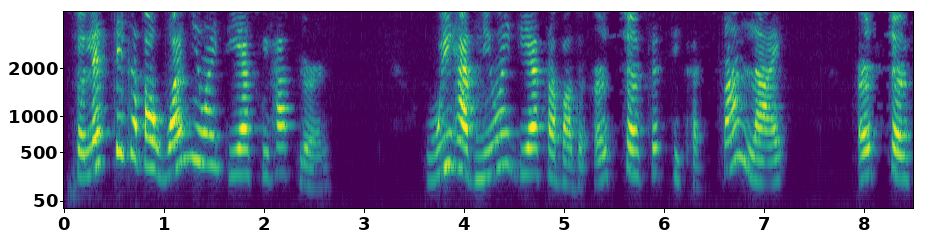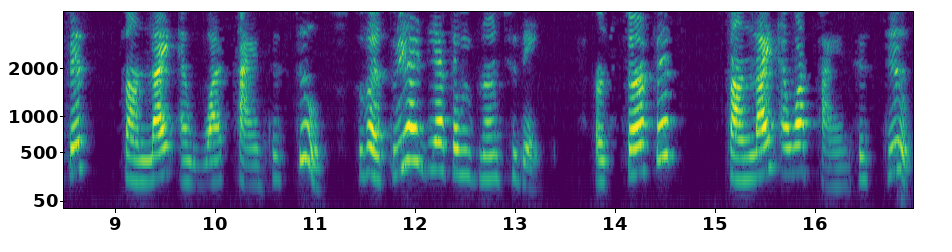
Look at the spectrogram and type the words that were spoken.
So let's think about what new ideas we have learned. We have new ideas about the Earth's surface because sunlight, Earth's surface, sunlight, and what scientists do. So those are three ideas that we've learned today. Earth's surface, sunlight and what scientists do.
